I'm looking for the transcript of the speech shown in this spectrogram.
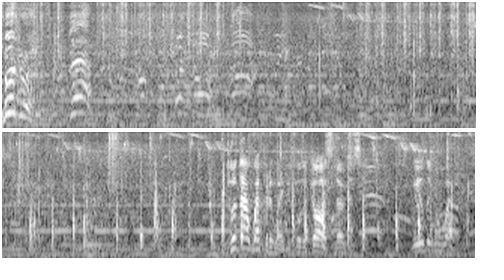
Murderer! There! Put that weapon away before the guards notice it. Wielding a weapon.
